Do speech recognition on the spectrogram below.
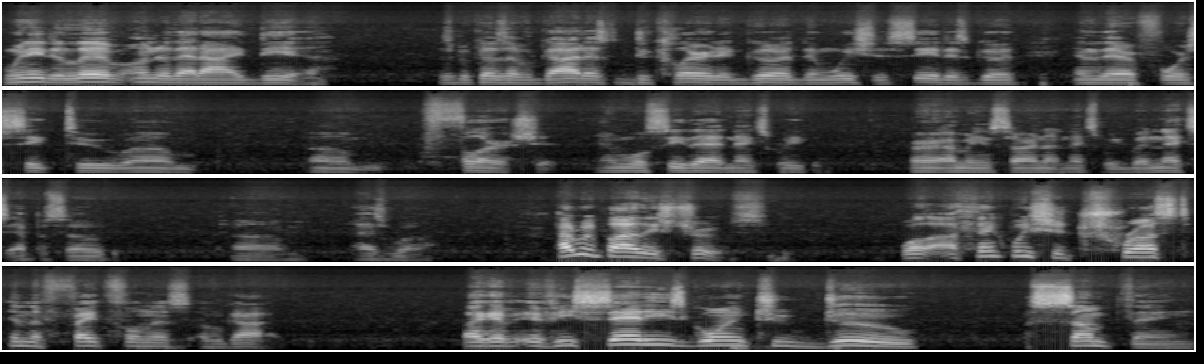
we need to live under that idea. It's because if God has declared it good, then we should see it as good and therefore seek to um, um, flourish it. And we'll see that next week. Or, I mean, sorry, not next week, but next episode um, as well. How do we apply these truths? Well, I think we should trust in the faithfulness of God. Like if, if he said he's going to do something,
